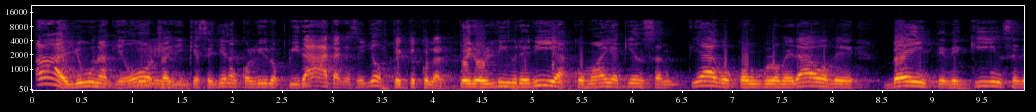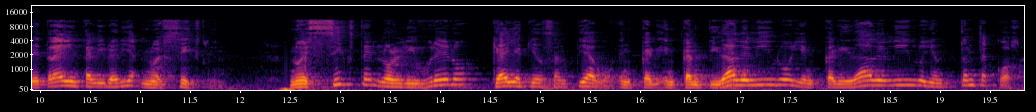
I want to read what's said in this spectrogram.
hay una que otra y que se llenan con libros piratas qué sé yo Texto escolar. pero librerías como hay aquí en Santiago, conglomerados de 20, de 15, de 30 librerías, no existen. No existen los libreros que hay aquí en Santiago, en cantidad de libros y en calidad de libros y en tantas cosas.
